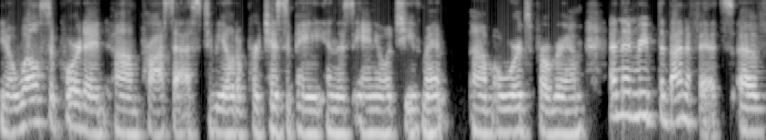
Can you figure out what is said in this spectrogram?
you know well supported um, process to be able to participate in this annual achievement um, awards program and then reap the benefits of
